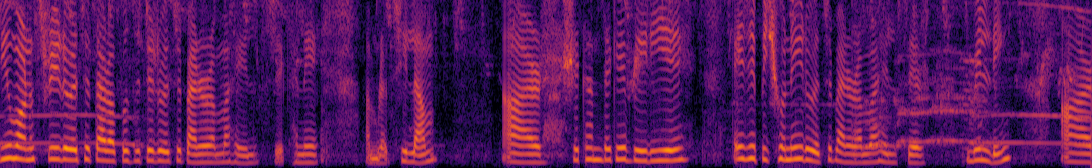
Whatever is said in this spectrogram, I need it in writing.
নিউ মনস্ট্রি রয়েছে, তার অপোজিটে রয়েছে প্যানোরামা হিলস যেখানে আমরা ছিলাম। আর সেখান থেকে বেরিয়ে এই যে পিছনেই রয়েছে প্যানোরামা হিলসের বিল্ডিং আর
